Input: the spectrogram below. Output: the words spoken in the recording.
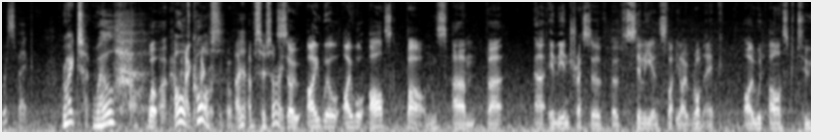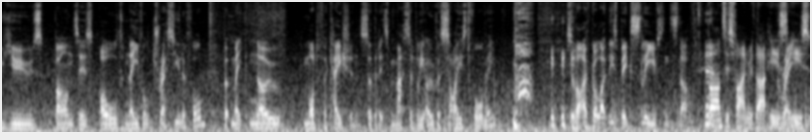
Respect. Right, well. Well, uh, Oh, hang of on, course. on. I, I'm so sorry. So I will I will ask Barnes, um, but uh, in the interest of, of silly and slightly ironic, I would ask to use Barnes's old naval dress uniform, but make no modifications so that it's massively oversized for me, so that I've got like these big sleeves and stuff. Barnes is fine with that. He's Great. he's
